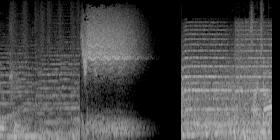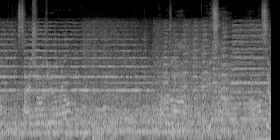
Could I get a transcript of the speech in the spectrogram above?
OK さあ来た最初は重要だよ頼むぞ井口さん。頼みますよ。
